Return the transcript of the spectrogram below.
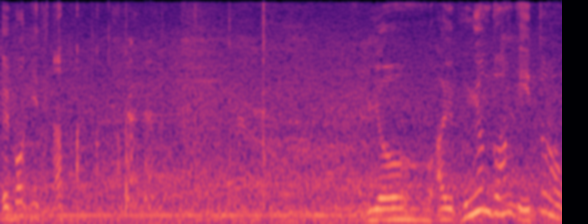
대박이다. 이야 아이 공연도 한 게 있더라고.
